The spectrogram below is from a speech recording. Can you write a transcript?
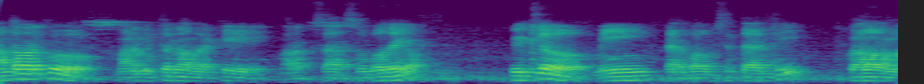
అంతవరకు మన మిత్రులందరికీ మరొకసారి శుభోదయం. వీటిలో మీ పెద్దబాబు సిద్ధాంతి గోలవరం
